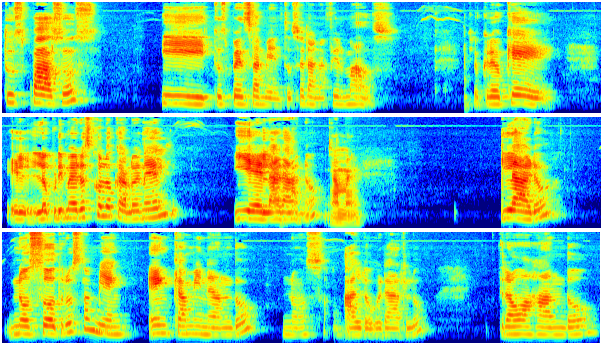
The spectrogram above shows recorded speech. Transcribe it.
tus pasos y tus pensamientos serán afirmados. Yo creo que el- lo primero es colocarlo en Él y Él hará, ¿no? Amén. Claro, nosotros también encaminándonos a lograrlo, trabajando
